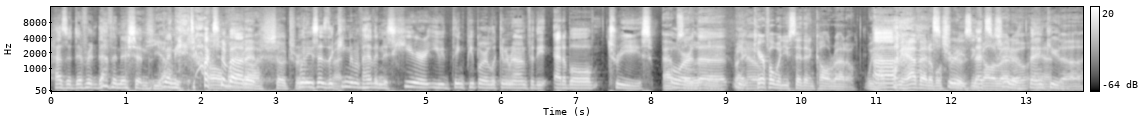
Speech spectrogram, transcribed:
has a different definition Yeah. when he talks Oh about gosh, it. so true. When he says the Right. kingdom of heaven is here, you'd think people are looking around for the edible trees Absolutely. or the right. you know. Careful when you say that in Colorado. We have we have edible trees in That's Colorado. True. Thank and, you. uh,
